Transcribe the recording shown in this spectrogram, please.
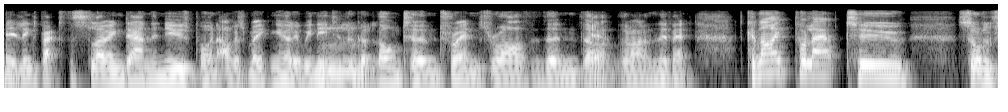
It links back to the slowing down the news point I was making earlier. We need mm. to look at mm. long term trends rather than the, yeah. rather than the event. Can I pull out two sort of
